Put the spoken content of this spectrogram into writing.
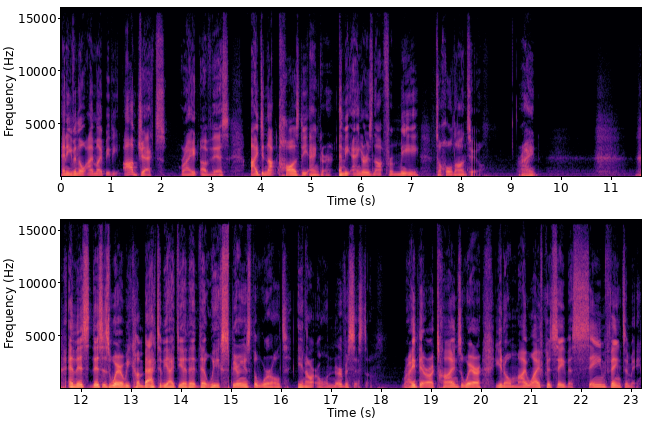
And even though I might be the object, right, of this, I did not cause the anger, and the anger is not for me to hold on to, right? And this this is where we come back to the idea that that we experience the world in our own nervous system. Right? There are times where, you know, my wife could say the same thing to me.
